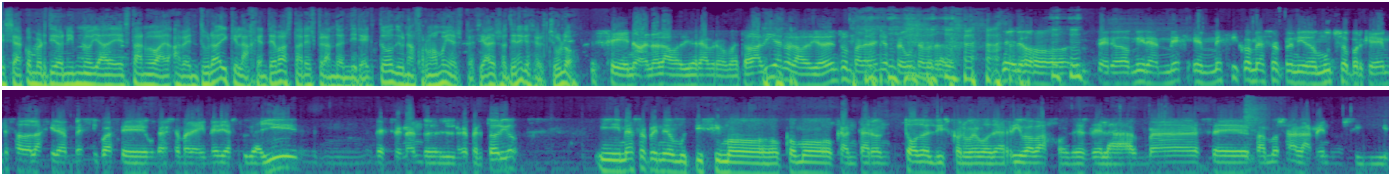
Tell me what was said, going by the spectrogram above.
que se ha convertido en himno ya de esta nueva aventura y que la gente va a estar esperando en directo de una forma muy especial. Eso tiene que ser chulo. Sí, no, no la odio, era broma. Todavía no la odio. Dentro de un par de años pregúntame otra vez. Pero, pero mira, en, en México me ha sorprendido mucho porque he empezado la gira en México hace una semana y media. Estuve allí mm, estrenando el repertorio y me ha sorprendido muchísimo cómo cantaron todo el disco nuevo de arriba abajo, desde la más eh, famosa a la menos. Y,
